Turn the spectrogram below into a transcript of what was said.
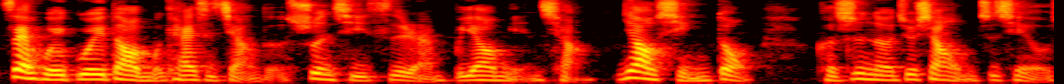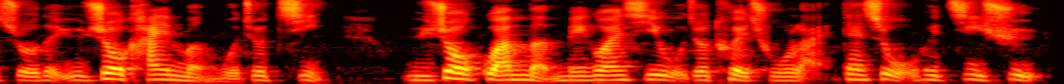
再回归到我们开始讲的，顺其自然，不要勉强，要行动。可是呢，就像我们之前有说的，宇宙开门我就进，宇宙关门没关系，我就退出来。但是我会继续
